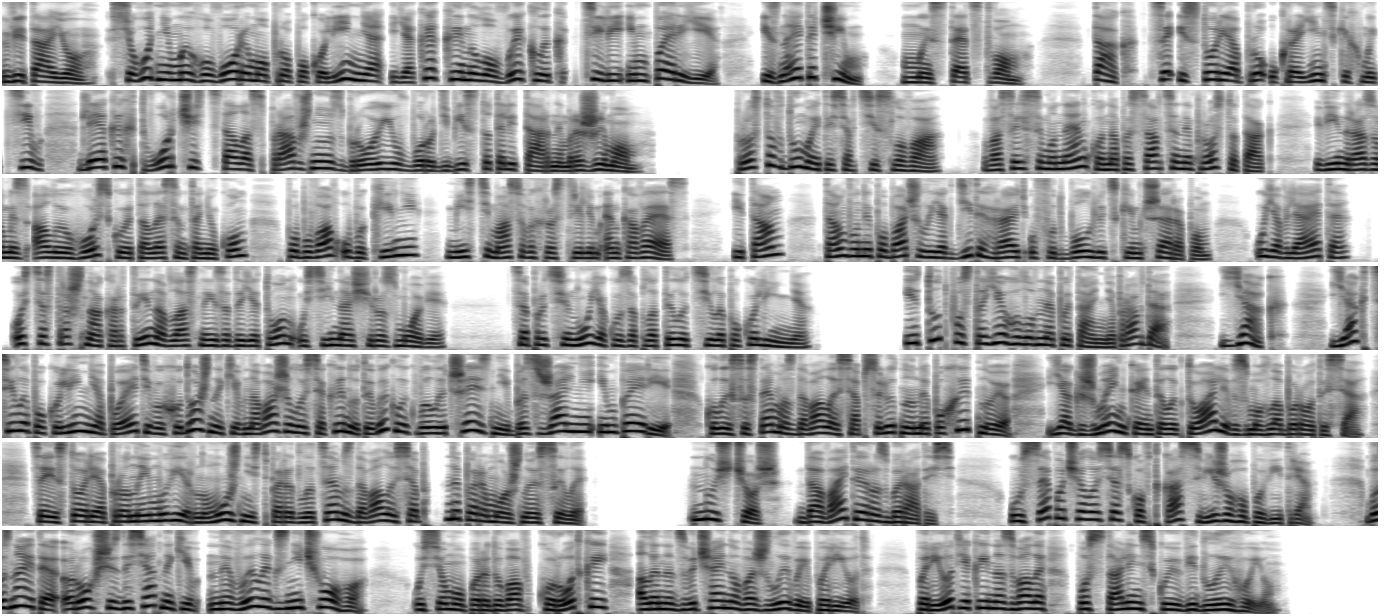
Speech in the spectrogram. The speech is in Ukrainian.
Вітаю! Сьогодні ми говоримо про покоління, яке кинуло виклик цілій імперії. І знаєте чим? Мистецтвом. Так, це історія про українських митців, для яких творчість стала справжньою зброєю в боротьбі з тоталітарним режимом. Просто вдумайтеся в ці слова. Василь Симоненко написав це не просто так. Він разом із Аллою Горською та Лесем Танюком побував у Биківні, місті масових розстрілів НКВС. І там, там вони побачили, як діти грають у футбол людським черепом. Уявляєте? Ось ця страшна картина, власне, і задає тон усій нашій розмові. Це про ціну, яку заплатило ціле покоління. І тут постає головне питання, правда? Як? Як ціле покоління поетів і художників наважилося кинути виклик величезній, безжальній імперії, коли система здавалася абсолютно непохитною, як жменька інтелектуалів змогла боротися? Це історія про неймовірну мужність перед лицем, здавалося б, непереможної сили. Ну що ж, давайте розбиратись. Усе почалося з ковтка свіжого повітря. Бо знаєте, рог шістдесятників не вилик з нічого. Усьому передував короткий, але надзвичайно важливий період. Період, який назвали посталінською відлигою.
